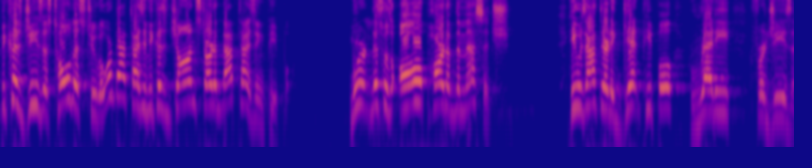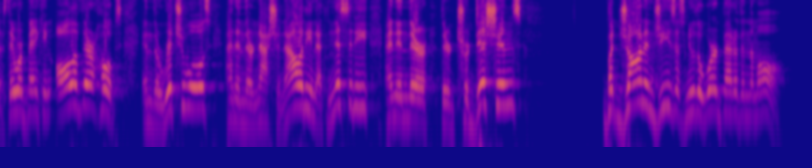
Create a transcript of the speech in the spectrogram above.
because Jesus told us to, but we're baptizing because John started baptizing people. We're, this was all part of the message. He was out there to get people ready for Jesus. They were banking all of their hopes in the rituals and in their nationality and ethnicity and in their, their traditions. But John and Jesus knew the word better than them all.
